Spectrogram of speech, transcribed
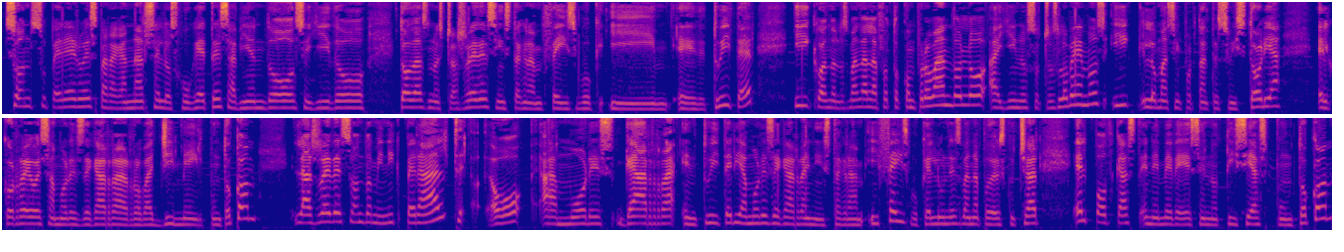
son superhéroes para ganarse los juguetes, habiendo seguido todas nuestras redes, Instagram, Facebook y eh, Twitter. Y cuando nos mandan la foto comprobándolo, allí nosotros lo vemos. Y lo más importante es su historia. El correo es amoresdegarra.gmail.com. Las redes son Dominique Peralt o Amores Garra en Twitter y Amores de Garra en Instagram y Facebook. El lunes van a poder escuchar el podcast en mbsnoticias.com.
